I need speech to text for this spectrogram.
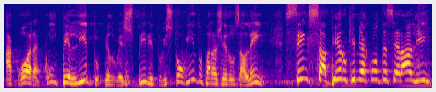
Agora, compelido pelo Espírito, estou indo para Jerusalém, sem saber o que me acontecerá ali.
